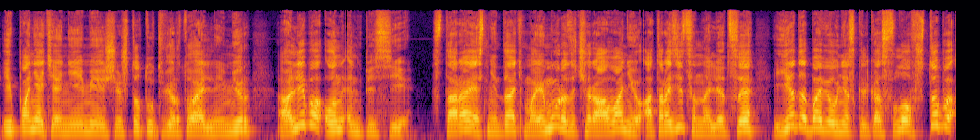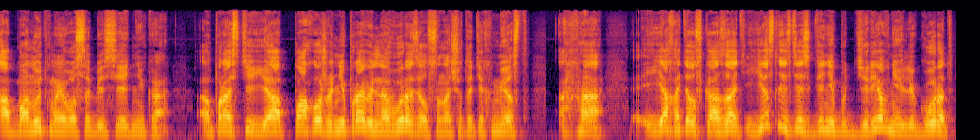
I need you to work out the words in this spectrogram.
и понятия не имеющий, что тут виртуальный мир, а либо он NPC. Стараясь не дать моему разочарованию отразиться на лице, я добавил несколько слов, чтобы обмануть моего собеседника. А, прости, я, похоже, неправильно выразился насчет этих мест. Ага, я хотел сказать, есть ли здесь где-нибудь деревня или город,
